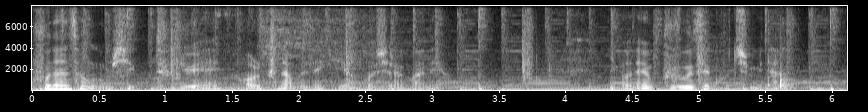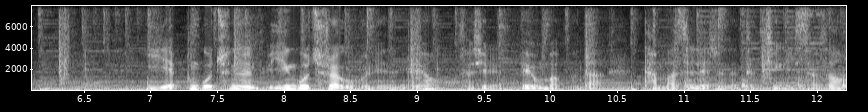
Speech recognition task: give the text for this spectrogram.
후난성 음식 특유의 얼큰함을 내기 위한 것이라고 하네요. 이번엔 붉은색 고추입니다. 이 예쁜 고추는 미인 고추라고 불리는데요. 사실 매운맛보다 단맛을 내주는 특징이 있어서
